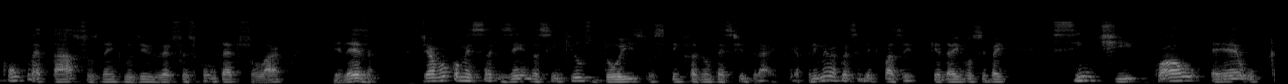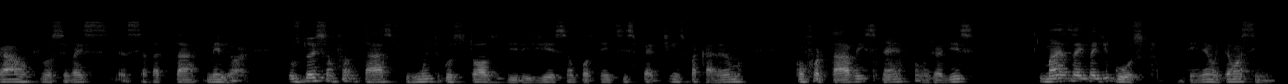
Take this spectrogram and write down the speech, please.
completaços, né? inclusive versões com teto solar, beleza? Já vou começar dizendo assim que os dois você tem que fazer um test drive. A primeira coisa que você tem que fazer, porque daí você vai sentir qual é o carro que você vai se adaptar melhor. Os dois são fantásticos, muito gostosos de dirigir, são potentes, espertinhos pra caramba, confortáveis, né? Como já disse, mas aí vai de gosto, entendeu? Então, assim,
